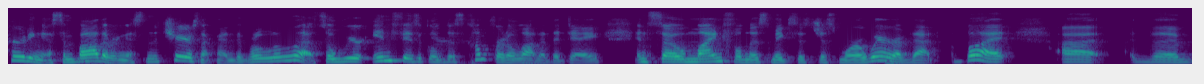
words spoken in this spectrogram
hurting us and bothering us and the chair's not kind of blah, blah, blah. so we're in physical discomfort a lot of the day. And so mindfulness makes us just more aware of that but uh, the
